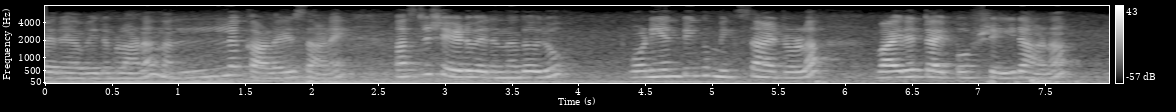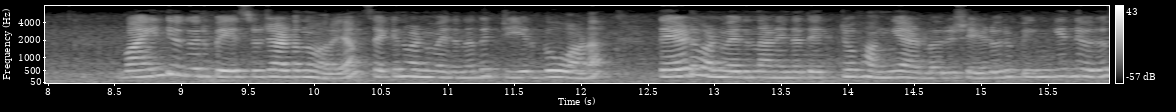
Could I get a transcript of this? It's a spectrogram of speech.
വരെ അവൈലബിൾ ആണ്. നല്ല കളേഴ്സ് ആണ്. ഫസ്റ്റ് ഷെയ്ഡ് വരുന്നത് ഒരു ഓണിയൻ പിങ്ക് മിക്സ് ആയിട്ടുള്ള വയലറ്റ് ടൈപ്പ് ഓഫ് ഷെയ്ഡാണ് വൈന്റെ ഒക്കെ ഒരു പേസ്റ്റൽ ചാട്ടെന്ന് പറയാം. സെക്കൻഡ് വൺ വരുന്നത് ടീർ ബ്ലൂ ആണ്. തേർഡ് വൺ വരുന്നതാണ് ഇതിന്റെ ഏറ്റവും ഭംഗിയായിട്ടുള്ള ഒരു ഷെയ്ഡ് ഒരു പിങ്കിന്റെ ഒരു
